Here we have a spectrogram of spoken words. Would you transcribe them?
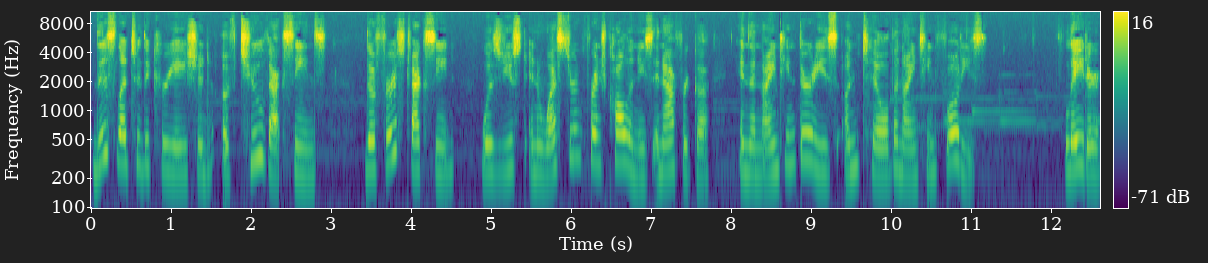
This led to the creation of two vaccines. The first vaccine was used in western French colonies in Africa in the 1930s until the 1940s. Later,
